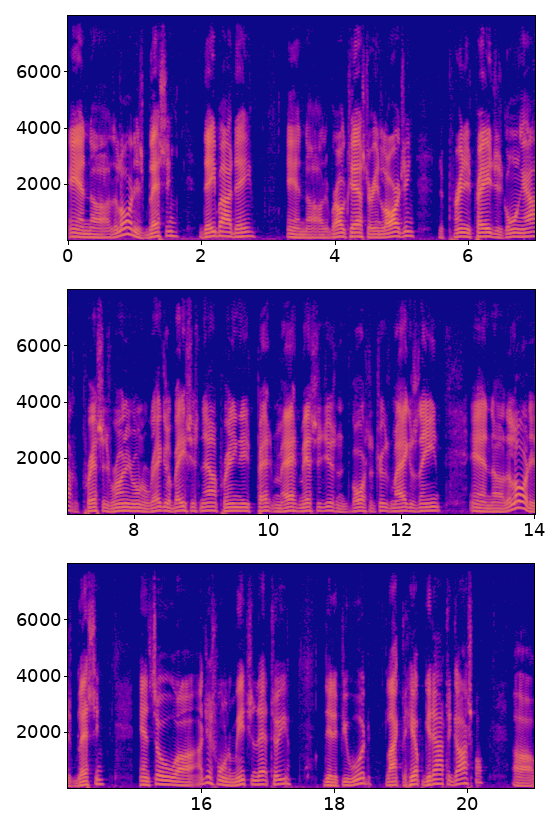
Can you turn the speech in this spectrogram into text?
and uh, the Lord is blessing day by day, and uh, the broadcasts are enlarging. The printed page is going out. The press is running on a regular basis now, printing these messages and Voice of Truth magazine, and uh, the Lord is blessing. And so uh, I just want to mention that to you that if you would like to help get out the gospel, uh,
